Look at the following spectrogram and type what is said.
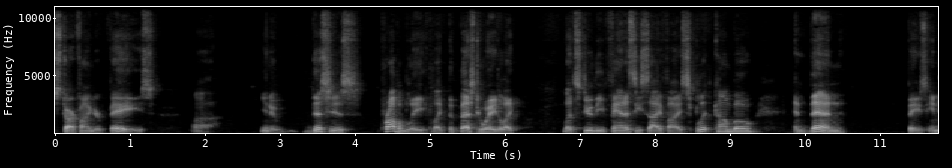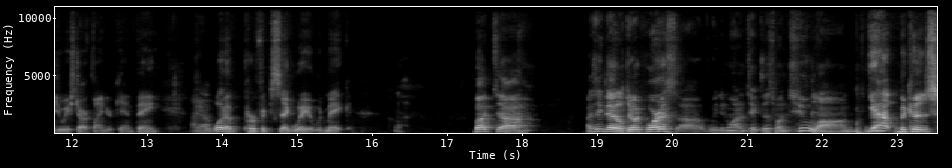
Starfinder phase, uh, you know this is probably like the best way to like let's do the fantasy sci-fi split combo, and then phase into a Starfinder campaign. Yeah. what a perfect segue it would make. But uh, I think that'll do it for us. Uh, we didn't want to take this one too long. Yeah, because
